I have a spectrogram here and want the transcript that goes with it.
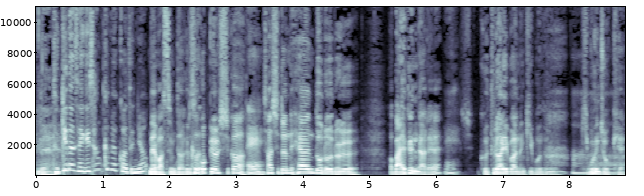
네. 듣기는 되게 상큼했거든요. 네, 맞습니다. 그래서 그- 꽃별 씨가 네. 사실은 해안도로를 어, 맑은 날에 네. 그 드라이브하는 기분으로 기분 좋게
